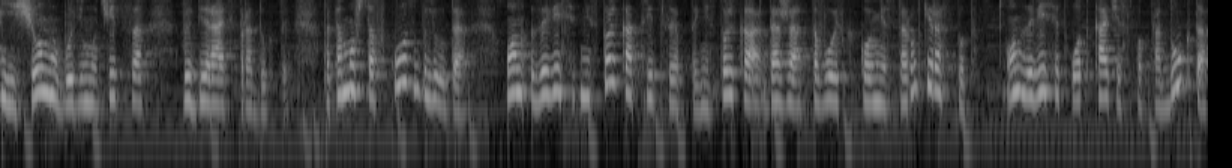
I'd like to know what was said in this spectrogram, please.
Еще мы будем учиться выбирать продукты, потому что вкус блюда, он зависит не столько от рецепта, не столько даже от того, из какого места руки растут, он зависит от качества продуктов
